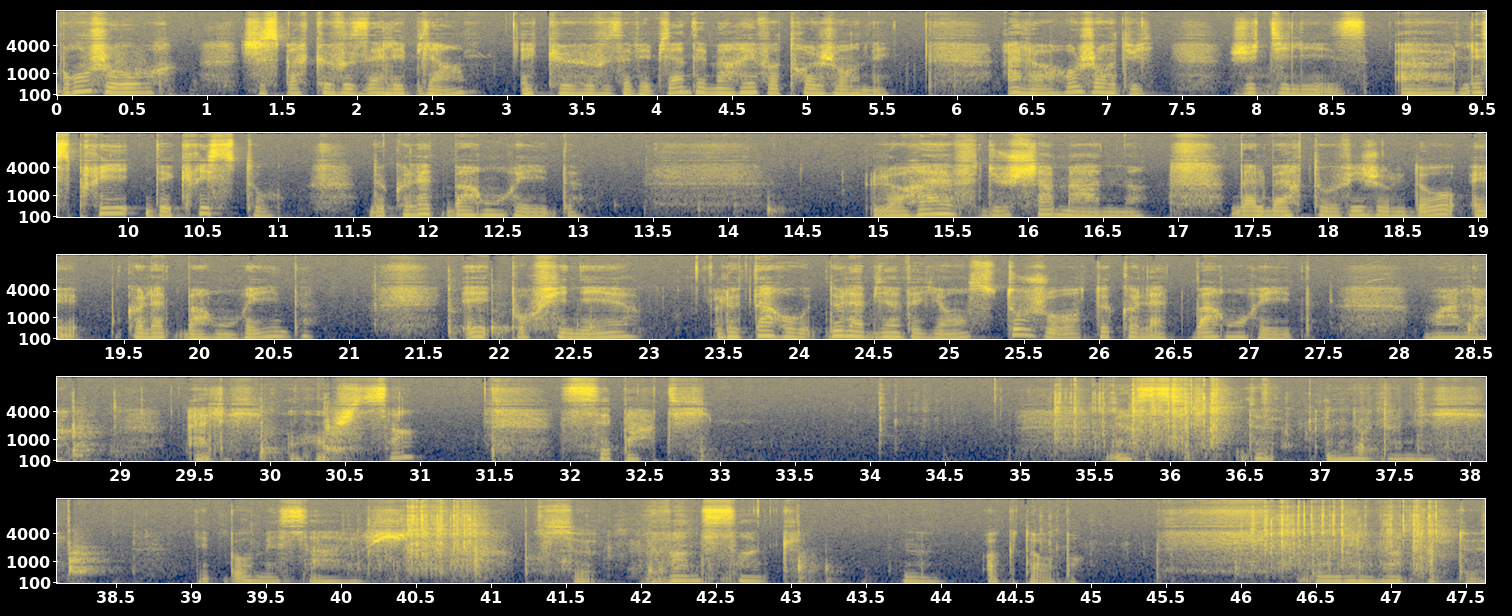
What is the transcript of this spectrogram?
Bonjour, j'espère que vous allez bien et que vous avez bien démarré votre journée. Alors aujourd'hui, j'utilise euh, l'esprit des cristaux de Colette Baron-Reed, le rêve du chaman d'Alberto Vigoldo et Colette Baron-Reed, et pour finir, le tarot de la bienveillance, toujours de Colette Baron-Reed. Voilà. Allez, on range ça. C'est parti. Merci de nous donner des beaux messages pour ce 25 octobre 2022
